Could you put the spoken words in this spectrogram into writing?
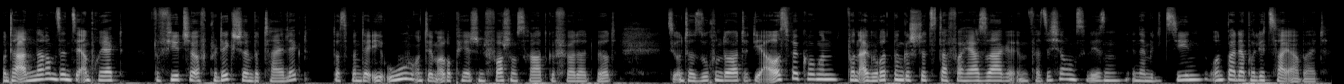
Unter anderem sind Sie am Projekt The Future of Prediction beteiligt, das von der EU und dem Europäischen Forschungsrat gefördert wird, Sie untersuchen dort die Auswirkungen von algorithmengestützter Vorhersage im Versicherungswesen, in der Medizin und bei der Polizeiarbeit.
